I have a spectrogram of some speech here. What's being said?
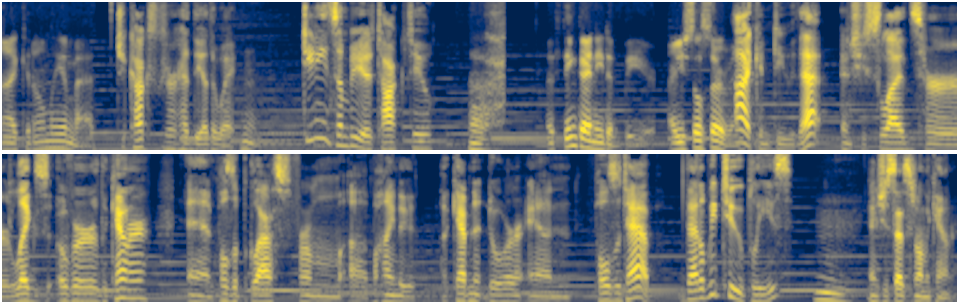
I can only imagine. She cocks her head the other way. Hmm. Do you need somebody to talk to? I think I need a beer. Are you still serving? I can do that. And she slides her legs over the counter and pulls up a glass from uh, behind a, a cabinet door and pulls a tab. That'll be two, please. Hmm. And she sets it on the counter.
